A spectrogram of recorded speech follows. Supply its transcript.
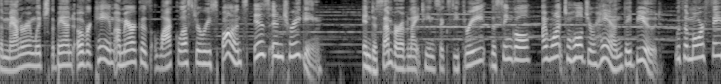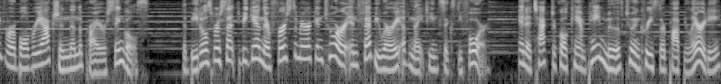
The manner in which the band overcame America's lackluster response is intriguing. In December of 1963, the single I Want to Hold Your Hand debuted, with a more favorable reaction than the prior singles. The Beatles were set to begin their first American tour in February of 1964. In a tactical campaign move to increase their popularity,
